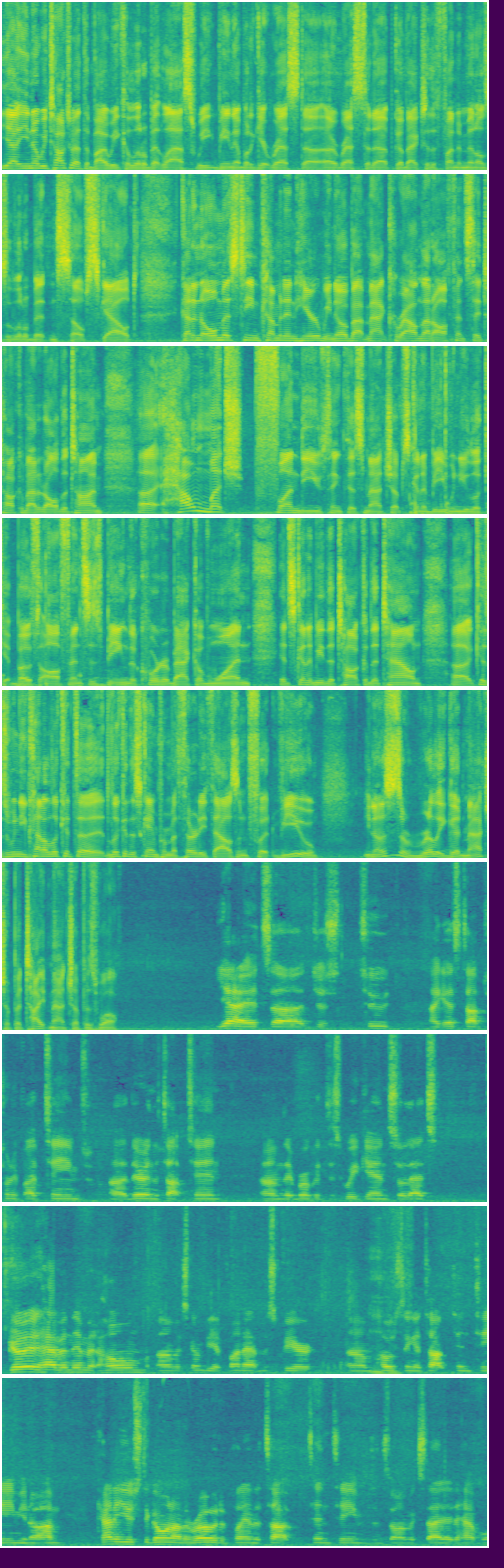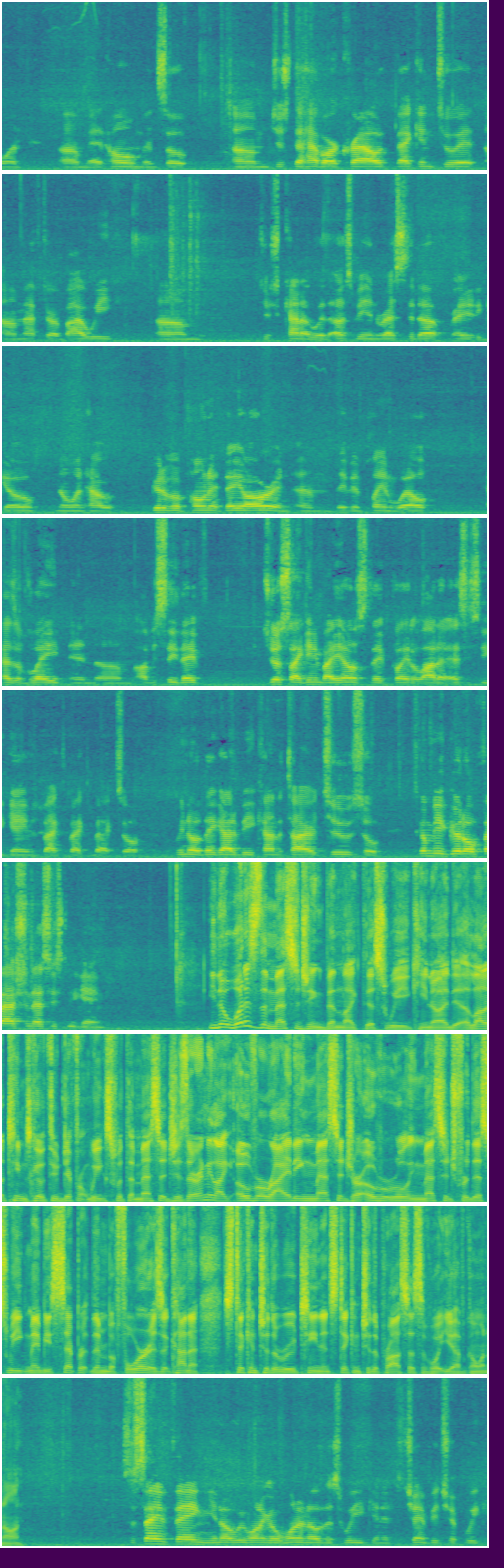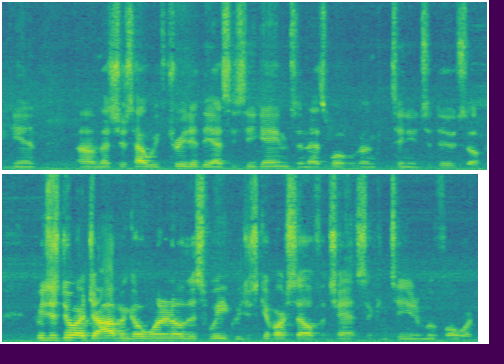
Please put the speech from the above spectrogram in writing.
Yeah, you know, we talked about the bye week a little bit last week, being able to get rest uh, uh, rested up, go back to the fundamentals a little bit, and self scout. Got an Ole Miss team coming in here. We know about Matt Corral and that offense. They talk about it all the time. Uh, how much fun do you think this matchup's going to be when you look at both offenses being the quarterback of one? It's going to be the talk of the town because when you kind of look at the look at this game from a thirty thousand foot view, you know this is a really good matchup, a tight matchup as well. Yeah, it's uh, just two, I guess, top 25 teams. Uh, they're in the top 10. Um, they broke it this weekend, so that's good having them at home. Um, it's going to be a fun atmosphere um, hosting a top 10 team. You know, I'm kind of used to going on the road and playing the top 10 teams, and so I'm excited to have one um, at home. And so um, just to have our crowd back into it um, after a bye week, um, just kind of with us being rested up, ready to go, knowing how good of an opponent they are, and um, they've been playing well as of late. And um, obviously, they've just like anybody else, they've played a lot of SEC games back to back to back. So we know they got to be kind of tired too. So it's going to be a good old fashioned SEC game. You know, what has the messaging been like this week? You know, a lot of teams go through different weeks with the message. Is there any like overriding message or overruling message for this week, maybe separate than before? Is it kind of sticking to the routine and sticking to the process of what you have going on? It's the same thing. You know, we want to go 1 0 this week, and it's championship week again. Um, that's just how we've treated the SEC games, and that's what we're going to continue to do. So if we just do our job and go 1 0 this week, we just give ourselves a chance to continue to move forward.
